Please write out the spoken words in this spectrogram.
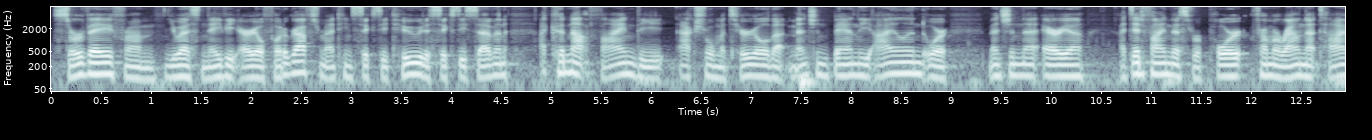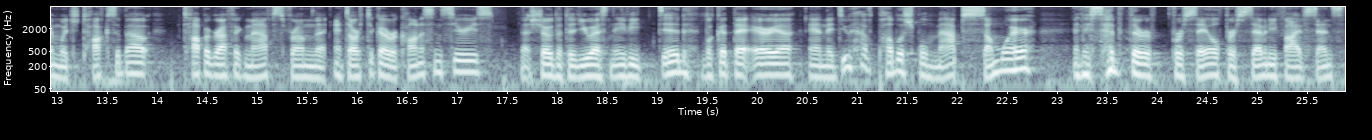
survey from US Navy aerial photographs from 1962 to 67. I could not find the actual material that mentioned Bandy Island or mentioned that area. I did find this report from around that time which talks about topographic maps from the Antarctica Reconnaissance Series that showed that the US Navy did look at that area and they do have publishable maps somewhere. And they said that they're for sale for 75 cents.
